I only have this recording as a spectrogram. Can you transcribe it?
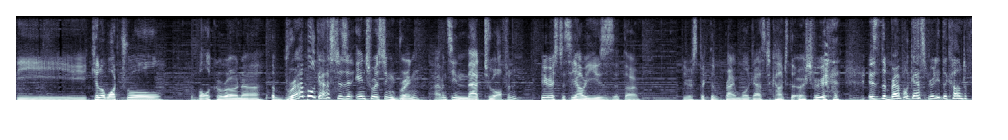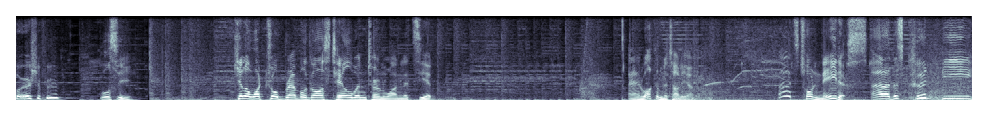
the Kilowattrel, the Volcarona. The Brambleghast is an interesting bring. I haven't seen that too often. Curious to see how he uses it though. You respect the Brambleghast to counter the Urshifu? is the Brambleghast really the counter for Urshifu? We'll see. Kilowattrel, Brambleghast, Tailwind, turn 1. Let's see it. And welcome, Natalia. That's Tornadus. Uh, this could be...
